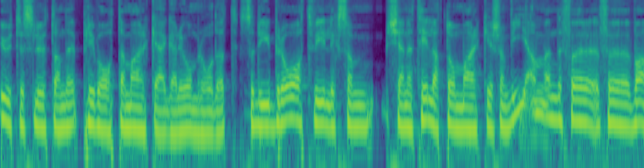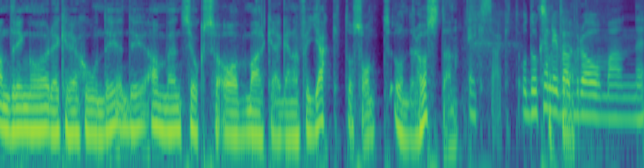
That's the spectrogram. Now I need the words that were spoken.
uteslutande privata markägare i området. Så det är bra att vi liksom känner till att de marker som vi använder för, för vandring och rekreation, det, det används ju också av markägarna för jakt och sånt under hösten. Exakt, och då kan så det vara bra om man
